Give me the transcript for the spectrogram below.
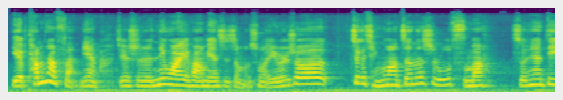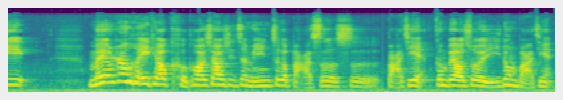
也谈不上反面吧，就是另外一方面是怎么说？有人说这个情况真的是如此吗？首先，第一，没有任何一条可靠消息证明这个靶子是靶舰，更不要说移动靶舰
